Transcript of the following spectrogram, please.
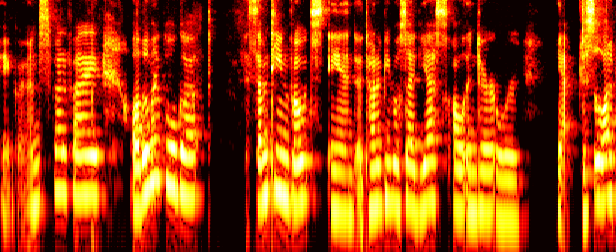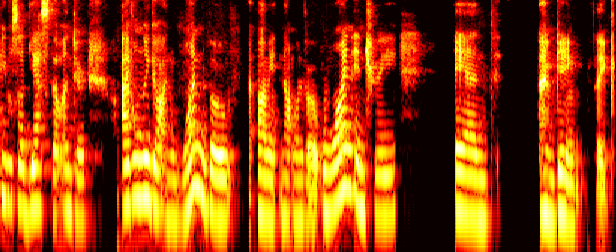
okay, going on Spotify, although my poll got 17 votes and a ton of people said yes, I'll enter, or yeah, just a lot of people said yes, they'll enter. I've only gotten one vote. I mean, not one vote, one entry, and I'm getting like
